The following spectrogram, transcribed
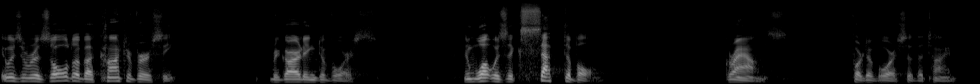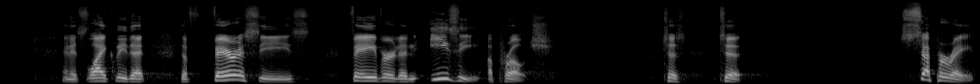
it was a result of a controversy regarding divorce and what was acceptable grounds for divorce at the time. And it's likely that the Pharisees favored an easy approach to, to separate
